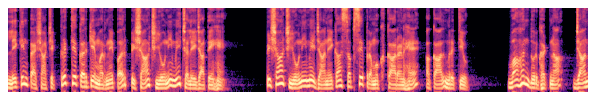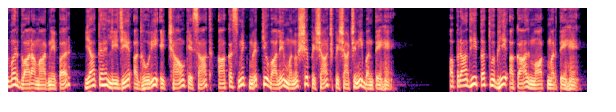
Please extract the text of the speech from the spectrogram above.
लेकिन पैशाचिक कृत्य करके मरने पर पिशाच योनि में चले जाते हैं। पिशाच योनि में जाने का सबसे प्रमुख कारण है अकाल मृत्यु। वाहन दुर्घटना, जानवर द्वारा मारने पर, या कह लीजिए अधूरी इच्छाओं के साथ आकस्मिक मृत्यु वाले मनुष्य पिशाच पिशाचिनी बनते हैं। अपराधी तत्व भी अकाल मौत मरते हैं।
